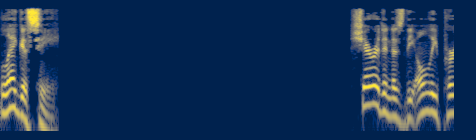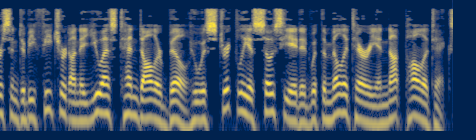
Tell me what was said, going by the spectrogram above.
Legacy Sheridan is the only person to be featured on a U.S. $10 bill who was strictly associated with the military and not politics.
